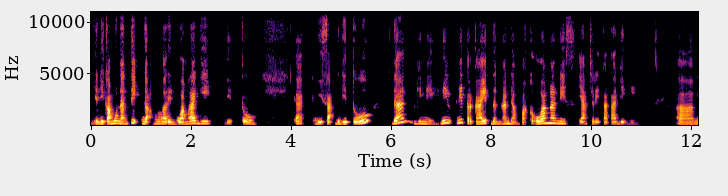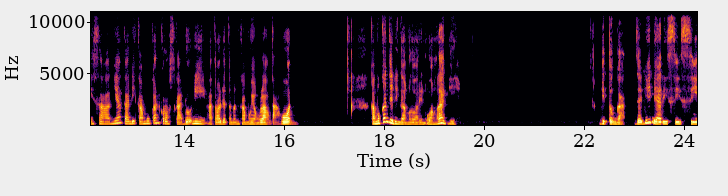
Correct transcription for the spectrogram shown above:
Jadi kamu nanti nggak ngeluarin uang lagi, gitu. Ya, bisa begitu dan gini, ini ini terkait dengan dampak keuangan, Nis, ya, cerita tadi nih. Eee, misalnya tadi kamu kan cross kado nih atau ada temen kamu yang ulang tahun. Kamu kan jadi nggak ngeluarin uang lagi. Gitu nggak? Jadi dari sisi,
